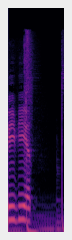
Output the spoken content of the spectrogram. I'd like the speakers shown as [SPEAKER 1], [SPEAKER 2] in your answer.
[SPEAKER 1] Привет!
